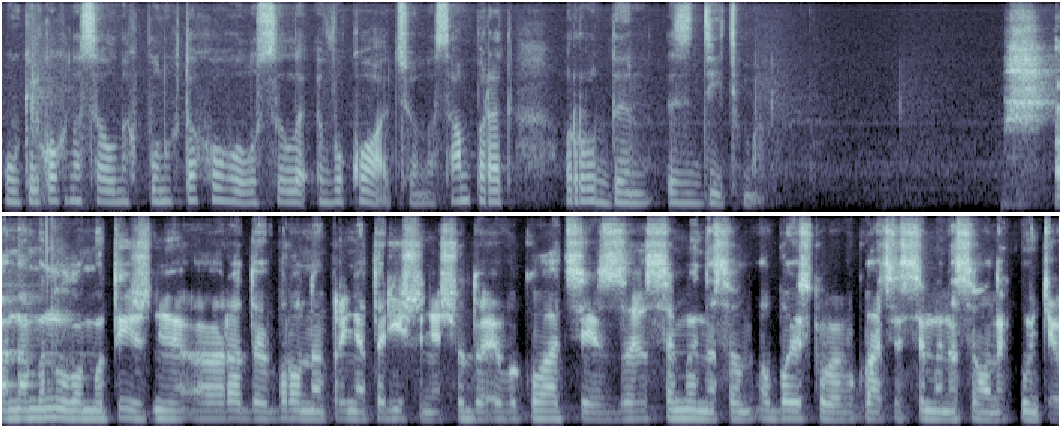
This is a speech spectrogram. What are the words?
у кількох населених пунктах оголосили евакуацію насамперед родин з дітьми. А на минулому тижні е, Радою оборони прийнято рішення щодо евакуації з семи населен... обов'язкової евакуації з семи населених пунктів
